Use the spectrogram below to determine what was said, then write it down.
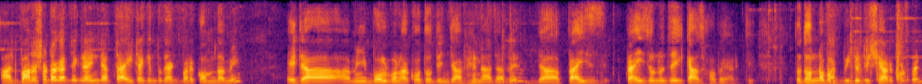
আর বারোশো টাকার যে গ্রাইন্ডারটা এটা কিন্তু একবারে কম দামি। এটা আমি বলব না কতদিন যাবে, না যাবে। যা প্রাইস প্রাইস অনুযায়ী কাজ হবে আর কি। তো ধন্যবাদ, ভিডিওটি শেয়ার করবেন।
